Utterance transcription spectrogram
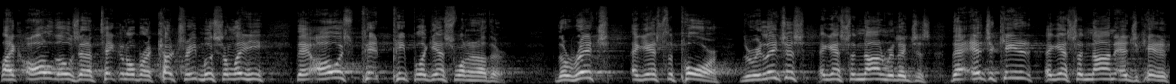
like all of those that have taken over a country, Mussolini, they always pit people against one another the rich against the poor, the religious against the non religious, the educated against the non educated,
